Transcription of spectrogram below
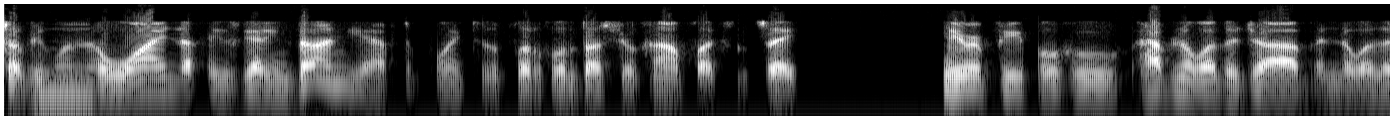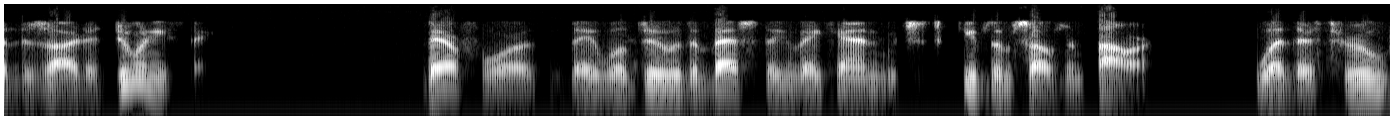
so if you want to mm. know why nothing's getting done, you have to point to the political industrial complex and say, here are people who have no other job and no other desire to do anything. Therefore, they will do the best thing they can, which is to keep themselves in power, whether through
